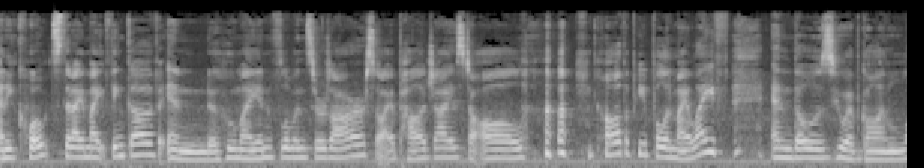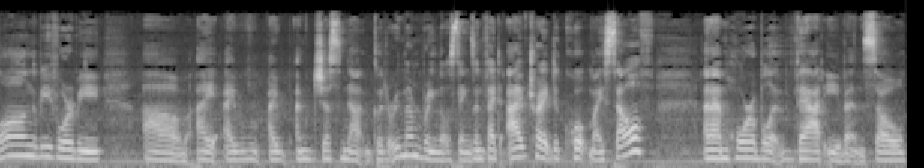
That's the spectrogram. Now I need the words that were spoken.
any quotes that I might think of and who my influencers are. So I apologize to all all the people in my life and those who have gone long before me. Um, I, I, I, I'm just not good at remembering those things. In fact, I've tried to quote myself and I'm horrible at that even. So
